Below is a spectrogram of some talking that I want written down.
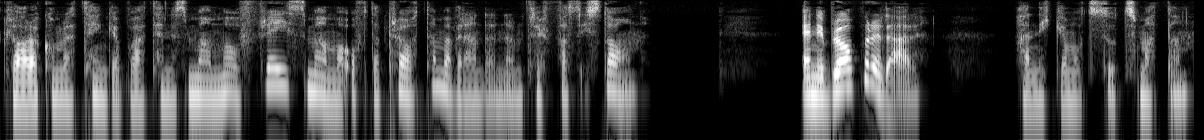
Klara kommer att tänka på att hennes mamma och Frejs mamma ofta pratar med varandra när de träffas i stan. Är ni bra på det där? Han nickar mot studsmattan.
